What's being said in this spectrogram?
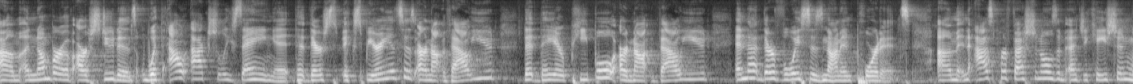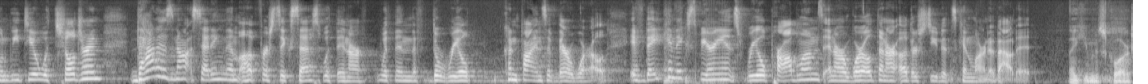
um, a number of our students without actually saying it that their experiences are not valued, that their people are not valued, and that their voice is not important. Um, and as professionals of education, when we deal with children, that is not setting them up for success within our within the, the real confines of their world. If they can experience real problems in our world, then our other students can learn about it. Thank you, Ms. Clark.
